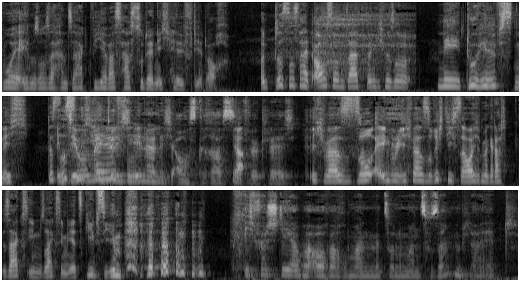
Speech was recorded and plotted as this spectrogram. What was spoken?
wo er eben so Sachen sagt wie, ja, was hast du denn? Ich helf dir doch. Und das ist halt auch so ein Satz, denke ich mir so, nee, du hilfst nicht. Das In ist dem Moment bin ich helfen. innerlich ausgerastet, Ja. wirklich. Ich war so angry, ich war so richtig sauer. Ich habe mir gedacht, sag's ihm, sag's ihm, jetzt gib's ihm. Ich verstehe aber auch, warum man mit so einem Mann zusammenbleibt.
